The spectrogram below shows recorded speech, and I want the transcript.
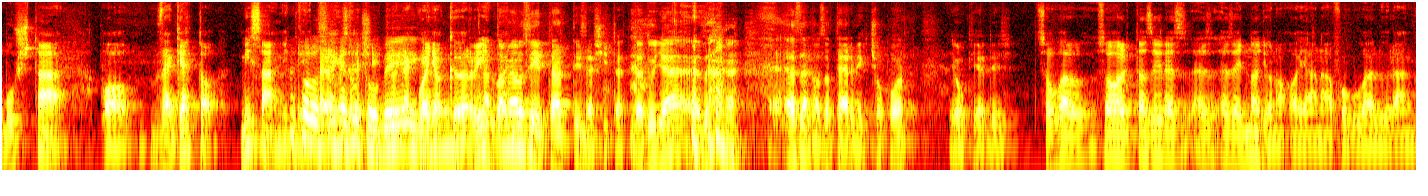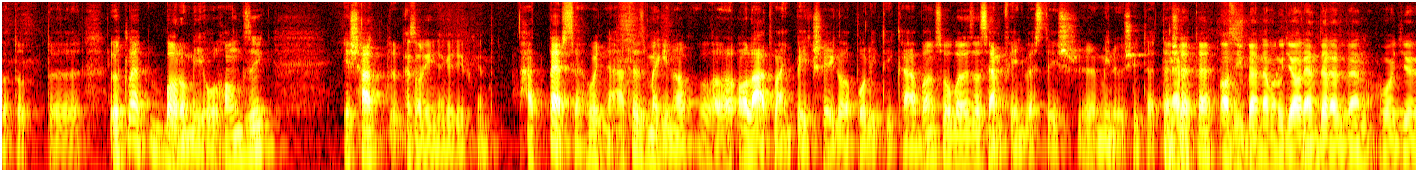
mustár? A vegeta? Mi számít hát ételízesítőnek? Vagy a curry? Hát vagy... az ételt tízesítetted, ugye? Ez, ez lenne az a termékcsoport. Jó kérdés. Szóval, szóval itt azért ez, ez, ez egy nagyon a hajánál fogó előrángatott ötlet, baromi jól hangzik, és hát... Ez a lényeg egyébként. Hát persze, hogy ne, hát ez megint a, a, a látványpékség a politikában, szóval ez a szemfényvesztés minősített esete. Nem, az is benne van ugye a rendeletben, hogy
